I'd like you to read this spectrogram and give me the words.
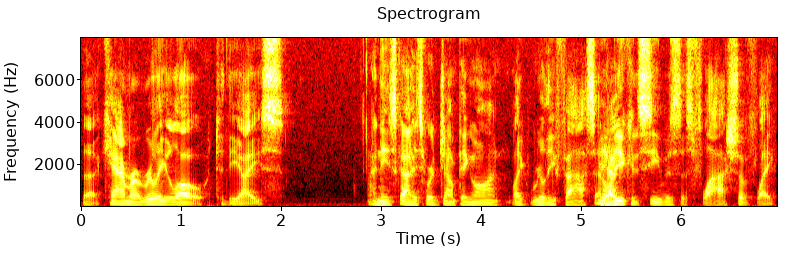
the camera really low to the ice. And these guys were jumping on like really fast. And Yeah. all you could see was this flash of like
